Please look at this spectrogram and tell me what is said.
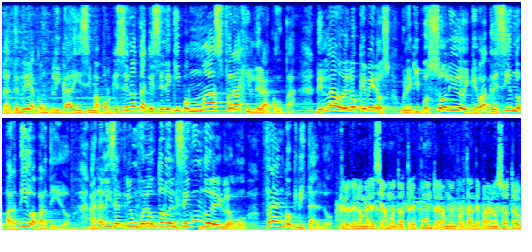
la tendría complicadísima porque se nota que es el equipo más frágil de la Copa. Del lado de los quemeros, un equipo sólido y que va creciendo partido a partido. Analiza el triunfo el autor del segundo del Globo, Franco Cristaldo. Creo que nos merecíamos estos tres puntos, era muy importante para nosotros.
